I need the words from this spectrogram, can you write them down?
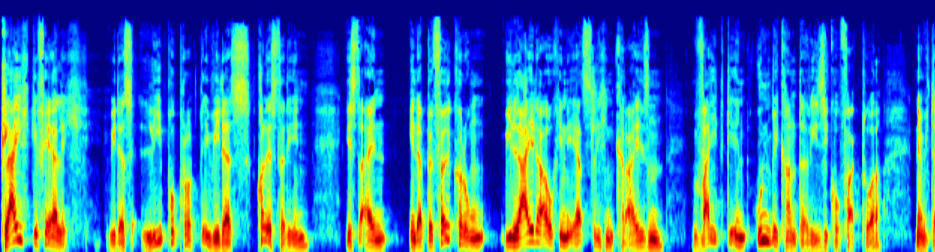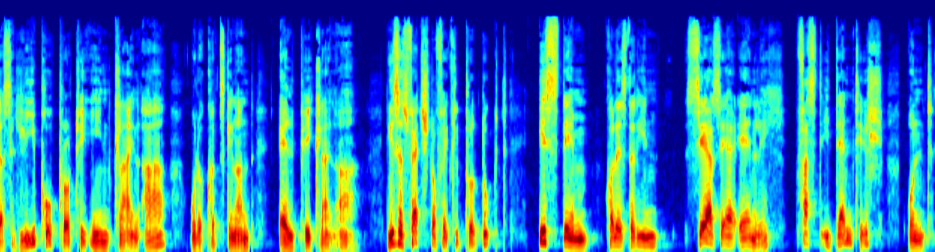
Gleich gefährlich wie das Lipoprotein, wie das Cholesterin ist ein in der Bevölkerung wie leider auch in ärztlichen Kreisen weitgehend unbekannter Risikofaktor, nämlich das Lipoprotein klein a oder kurz genannt LP klein a. Dieses Fettstoffwechselprodukt ist dem Cholesterin sehr, sehr ähnlich, fast identisch und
